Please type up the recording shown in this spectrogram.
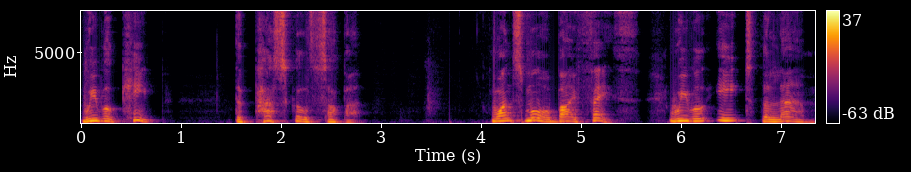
we will keep the Paschal Supper. Once more, by faith, we will eat the Lamb.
